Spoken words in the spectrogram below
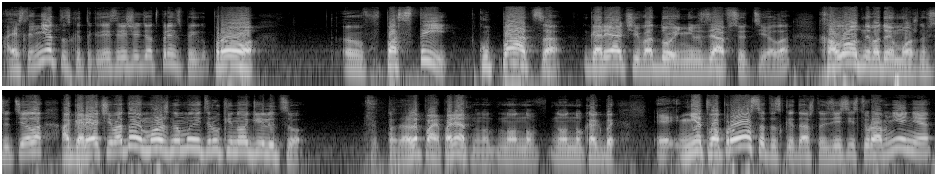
А если нет, так сказать, так здесь речь идет, в принципе, про э, в посты купаться горячей водой нельзя все тело, холодной водой можно все тело, а горячей водой можно мыть руки, ноги и лицо. Тогда понятно, но, но, но, но, но как бы э, нет вопроса, так сказать, да, что здесь есть уравнение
